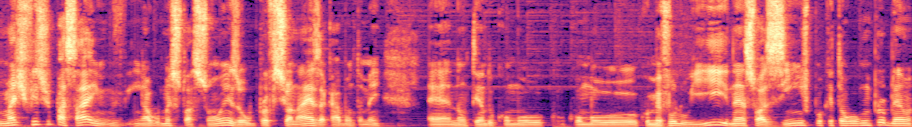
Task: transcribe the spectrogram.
mais difícil de passar em, em, algumas situações, ou profissionais acabam também é, não tendo como, como, como evoluir né, sozinhos porque estão com algum problema.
